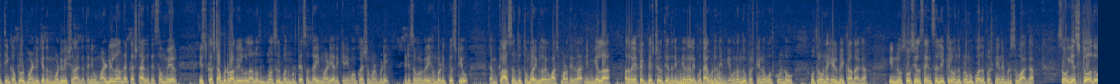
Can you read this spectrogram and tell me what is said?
ಐ ಥಿಂಕ್ ಅಪ್ಲೋಡ್ ಮಾಡಲಿಕ್ಕೆ ಅದೊಂದು ಮೋಟಿವೇಶನ್ ಆಗುತ್ತೆ. ನೀವು ಮಾಡಲಿಲ್ಲ ಅಂದರೆ ಕಷ್ಟ ಆಗುತ್ತೆ. ಸಮ್ವೇರ್ ಇಷ್ಟು ಕಷ್ಟಪಟ್ಟರು ಆಗಲಿಲ್ವಲ್ಲ ಅನ್ನೋದು ಮನಸ್ಸಲ್ಲಿ ಬಂದುಬಿಡುತ್ತೆ. ಸೊ ದಯಮಾಡಿ ಅದಕ್ಕೆ ನೀವು ಅವಕಾಶ ಮಾಡಿಬಿಡಿ. It is our very humble request you ನಮ್ಮ ಕ್ಲಾಸ್ ಅಂತೂ ತುಂಬ ರೆಗ್ಯುಲರಾಗಿ ವಾಚ್ ಮಾಡ್ತಿದ್ರೆ ನಿಮಗೆಲ್ಲ ಅದರ ಎಫೆಕ್ಟ್ ಎಷ್ಟಿರುತ್ತೆ ಅಂತ ನಿಮಗೆ ಆಗಲೇ ಗೊತ್ತಾಗ್ಬಿಡುತ್ತೆ ನಿಮಗೆ. ಒಂದೊಂದು ಪ್ರಶ್ನೆಯನ್ನು ಓದ್ಕೊಂಡು ಉತ್ತರವನ್ನು ಹೇಳಬೇಕಾದಾಗ, ಇನ್ನು ಸೋಷಿಯಲ್ ಸೈನ್ಸಲ್ಲಿ ಕೆಲವೊಂದು ಪ್ರಮುಖವಾದ ಪ್ರಶ್ನೆಯನ್ನು ಬಿಡಿಸುವಾಗ ಸೊ ಎಷ್ಟು ಅದು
